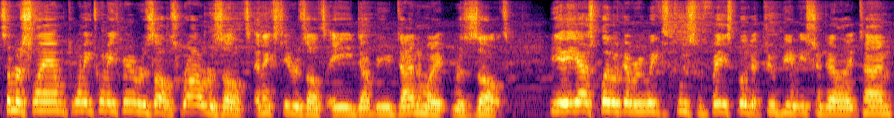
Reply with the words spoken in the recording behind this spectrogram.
SummerSlam 2023 results, Raw results, NXT results, AEW Dynamite results. EAS Playbook every week, exclusive Facebook at 2 p.m. Eastern Daylight Time.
